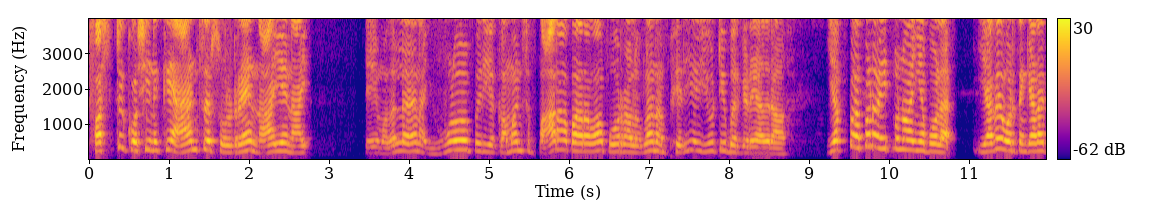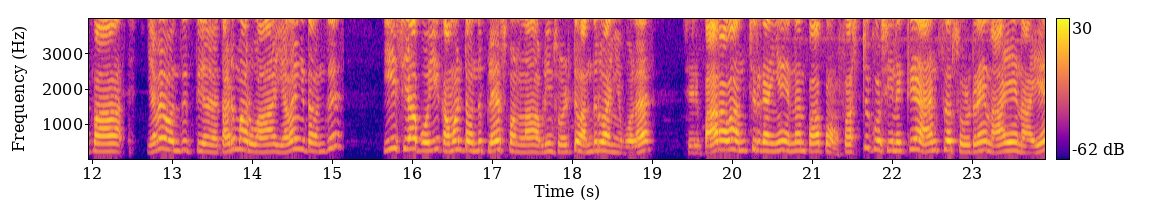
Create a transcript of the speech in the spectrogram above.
ஃபஸ்ட்டு கொஷினுக்கு ஆன்சர் சொல்கிறேன் நாயே நாய். டேய் முதல்ல நான் இவ்வளோ பெரிய கமெண்ட்ஸ் பாரா பாராவாக போடுற அளவுக்குலாம் நான் பெரிய யூடியூபர் கிடையாதுடா. எப்போ எப்போ நான் வெயிட் பண்ணுவாங்க போல். எவன் ஒருத்தன் கிடைப்பான் எவன் வந்து தடுமாறுவான் எவன்கிட்ட வந்து ஈஸியாக போய் கமெண்ட்டை வந்து ப்ளேஸ் பண்ணலாம் அப்படின்னு சொல்லிட்டு வந்துடுவாங்க போல். சரி பாராவாக அனுப்பிச்சிருக்காங்க. என்னன்னு பார்ப்போம். ஃபஸ்ட்டு கொஷினுக்கு ஆன்சர் சொல்கிறேன் நாயே நாயே.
